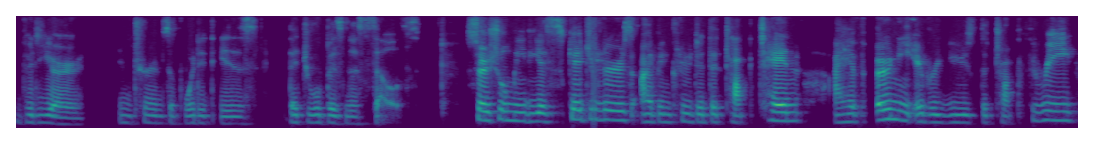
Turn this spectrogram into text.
video in terms of what it is that your business sells. Social media schedulers, I've included the top 10. I have only ever used the top three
